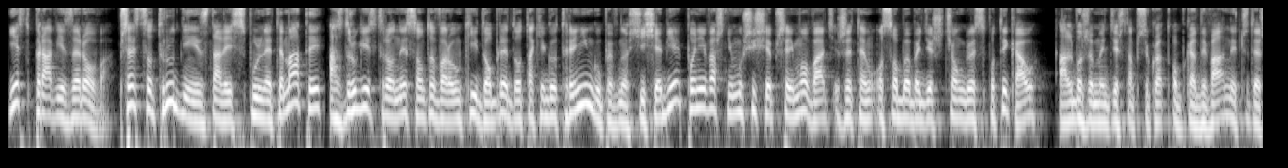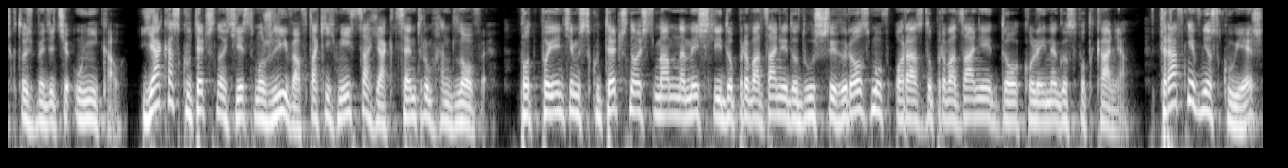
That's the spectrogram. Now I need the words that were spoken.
jest prawie zerowa. Przez co trudniej jest znaleźć wspólne tematy, a z drugiej strony są to warunki dobre do takiego treningu pewności siebie, ponieważ nie musisz się przejmować, że tę osobę będziesz ciągle spotykał, albo że będziesz na przykład obgadywany, czy też ktoś będzie cię unikał. Jaka skuteczność jest możliwa w takich miejscach jak centrum handlowe? Pod pojęciem skuteczność mam na myśli doprowadzanie do dłuższych rozmów oraz doprowadzanie do kolejnego spotkania. Trafnie wnioskujesz,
